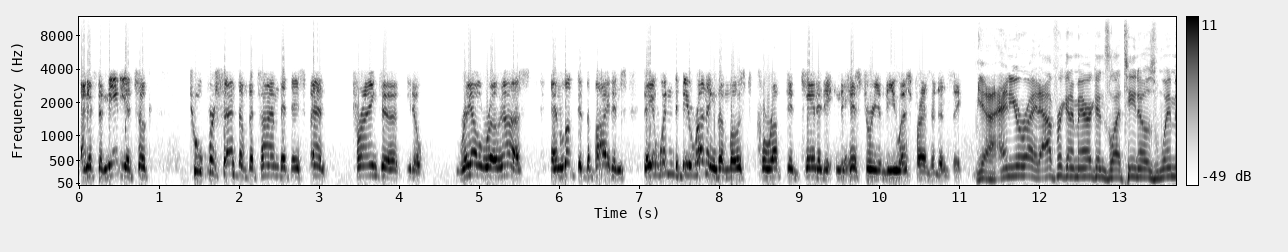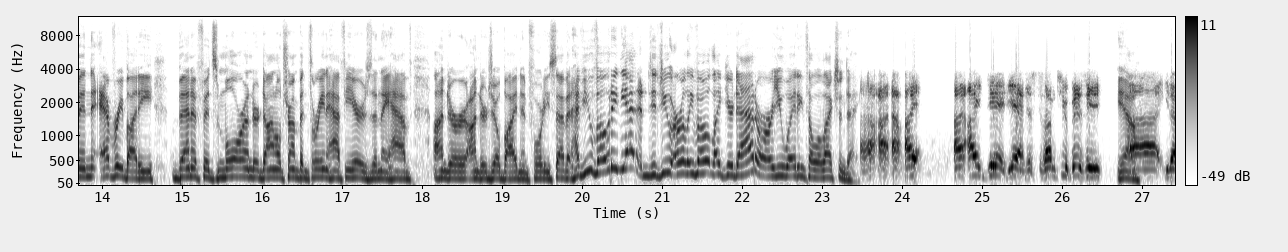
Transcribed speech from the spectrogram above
And if the media took 2% of the time that they spent trying to, you know, railroad us and looked at the Bidens, they wouldn't be running the most corrupted candidate in the history of the U.S. presidency. Yeah, and you're right. African Americans, Latinos, women, everybody benefits more under Donald Trump in three and a half years than they have under under Joe Biden in 47. Have you voted yet? Did you early vote like your dad, or are you waiting till election day? I, I, I, I did, yeah, just because I'm too busy. Yeah. Uh, you know,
